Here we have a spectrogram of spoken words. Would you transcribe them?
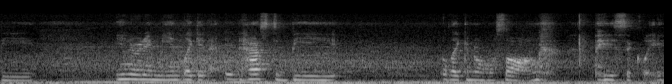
be, you know what I mean? Like it, it has to be like a normal song, basically.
